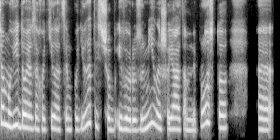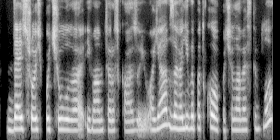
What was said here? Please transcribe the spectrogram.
цьому відео я захотіла цим поділитись, щоб і ви розуміли, що я там не просто е, десь щось почула і вам це розказую, а я взагалі випадково почала вести блог,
